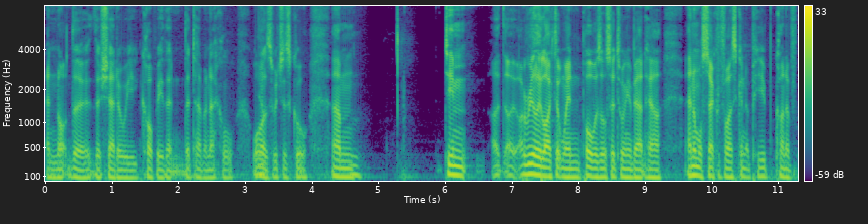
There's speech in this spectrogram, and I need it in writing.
And not the, the shadowy copy that the tabernacle was, which is cool. Um, Mm. Tim, I, I really liked it when Paul was also talking about how animal sacrifice can appear kind of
